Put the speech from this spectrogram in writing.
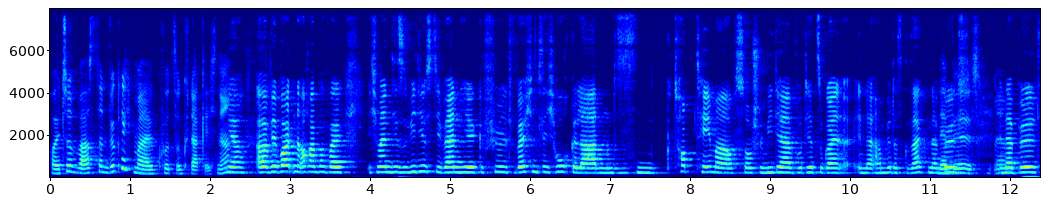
Heute war es dann wirklich mal kurz und knackig, ne? Ja, aber wir wollten auch einfach, weil ich meine, diese Videos, die werden hier gefühlt wöchentlich hochgeladen und das ist ein Top-Thema auf Social Media. Wurde jetzt sogar in der, haben wir das gesagt, in der, in Bild, Bild ja. in der Bild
